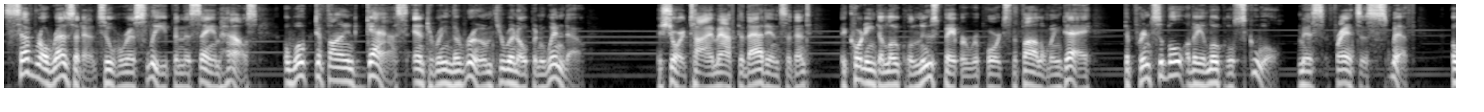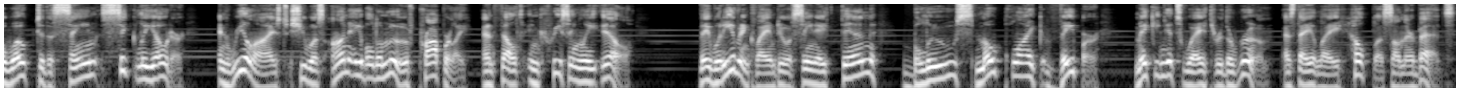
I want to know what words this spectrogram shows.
several residents who were asleep in the same house awoke to find gas entering the room through an open window. A short time after that incident, According to local newspaper reports the following day, the principal of a local school, Miss Frances Smith, awoke to the same sickly odor and realized she was unable to move properly and felt increasingly ill. They would even claim to have seen a thin, blue, smoke-like vapor making its way through the room as they lay helpless on their beds.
